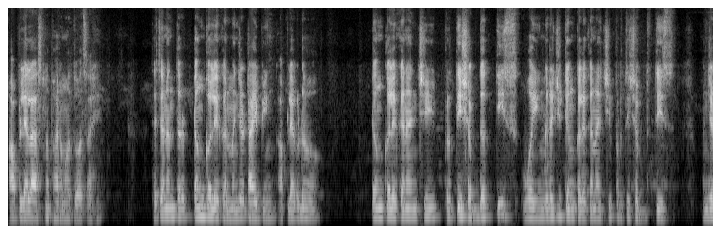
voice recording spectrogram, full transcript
आपल्याला असणं फार महत्त्वाचं आहे. त्याच्यानंतर टंकलेखन म्हणजे टायपिंग आपल्याकडं टंकलेखनांची प्रतिशब्द तीस व इंग्रजी टंकलेखनाची प्रतिशब्द तीस. म्हणजे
